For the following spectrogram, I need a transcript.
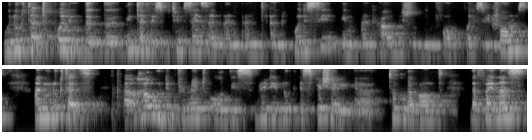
We looked at the, the interface between science and, and, and, and policy in, and how we should inform policy reforms. And we looked at uh, how would implement all this really look, especially uh, talking about the finance,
